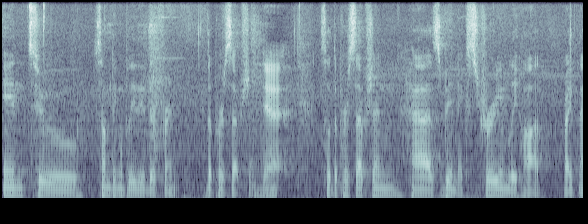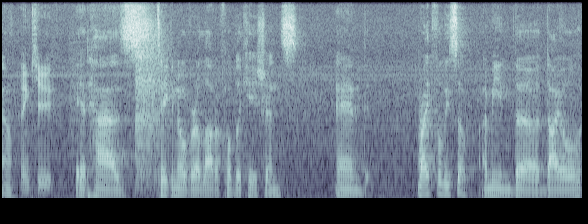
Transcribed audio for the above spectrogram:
into something completely different, the perception. Yeah. So the perception has been extremely hot right now. Thank you. It has taken over a lot of publications, and rightfully so. I mean, the dial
